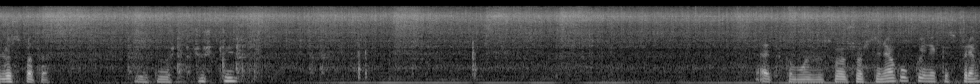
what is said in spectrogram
люспата. Ето още чушки. Ето тук може да сложиш още няколко и нека спрем.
